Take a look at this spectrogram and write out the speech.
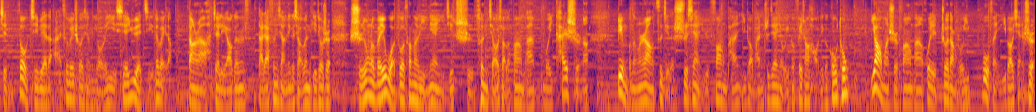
紧凑级别的 SUV 车型有了一些越级的味道。当然啊，这里要跟大家分享的一个小问题就是，使用了唯我座舱的理念以及尺寸较小的方向盘，我一开始呢，并不能让自己的视线与方向盘、仪表盘之间有一个非常好的一个沟通，要么是方向盘会遮挡住一。部分仪表显示，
